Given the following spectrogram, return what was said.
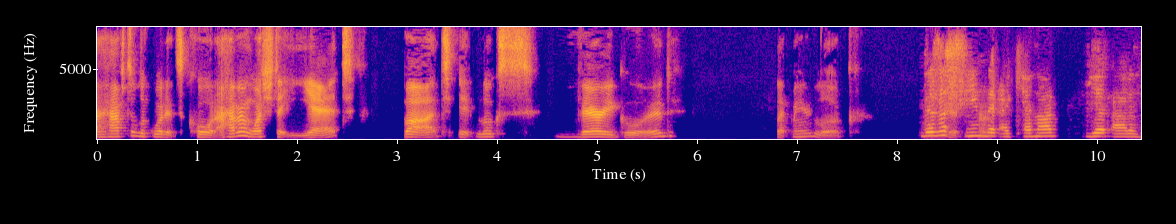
I have to look what it's called. I haven't watched it yet, but it looks very good. Let me look. There's a scene uh, that I cannot get out of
